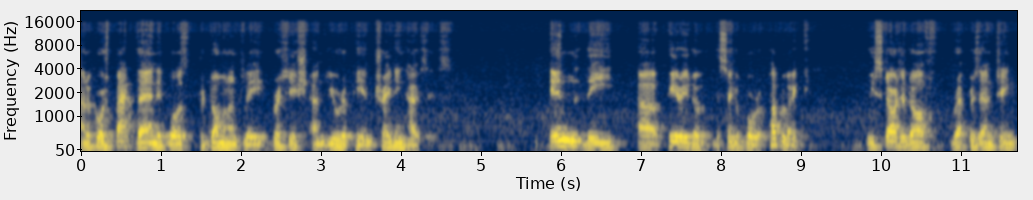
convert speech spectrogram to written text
And of course, back then it was predominantly British and European trading houses. In the uh, period of the Singapore Republic, we started off representing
